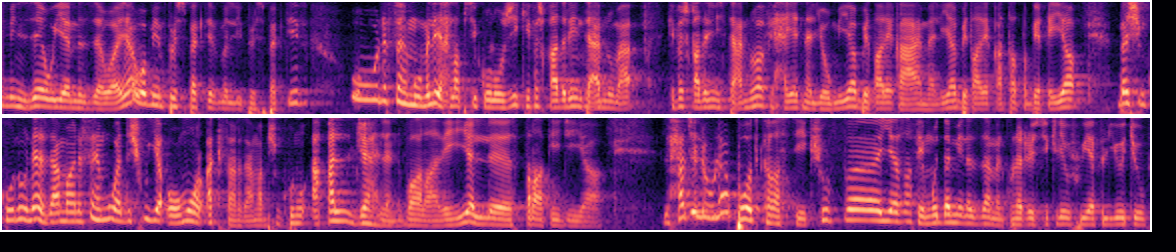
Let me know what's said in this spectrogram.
من زاوية من الزوايا ومن perspective من les perspectives ونفهموا مليح la psychologie كيفاش قادرين نتعاملوا مع كيفاش قادرين نستعملوها في حياتنا اليومية بطريقة عملية بطريقة تطبيقية باش نكونوا ناس زعما نفهموا هذا شوية أمور أكثر زعما باش نكونوا أقل جهلا. voilà هذه هي الاستراتيجية. الحاجة الأولى بودكاستيك شوف يا صافي مدة من الزمن كنا ريسيكليو شوية في اليوتيوب.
